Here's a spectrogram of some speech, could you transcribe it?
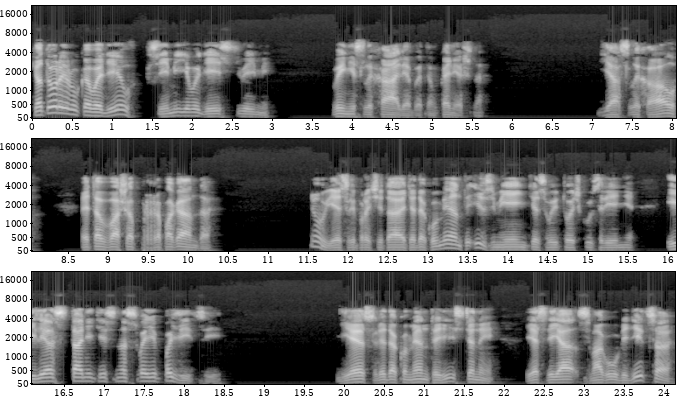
который руководил всеми его действиями. Вы не слыхали об этом, конечно. Я слыхал. Это ваша пропаганда. Ну, если прочитаете документы, измените свою точку зрения или останетесь на своей позиции. Если документы истины, если я смогу убедиться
